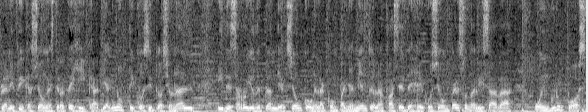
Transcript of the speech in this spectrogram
planificación estratégica, diagnóstico situacional y desarrollo de plan de acción con el acompañamiento en las fases de ejecución personalizada o en grupos.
